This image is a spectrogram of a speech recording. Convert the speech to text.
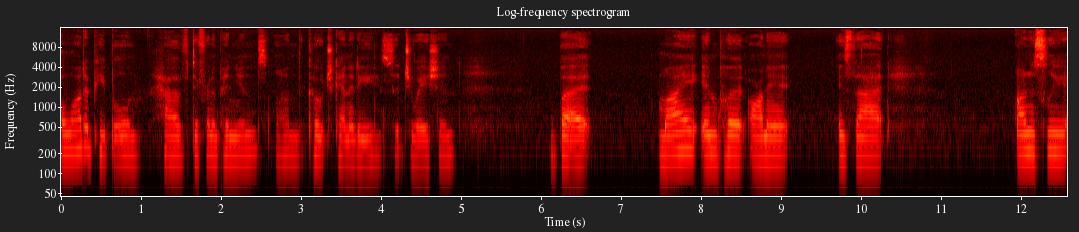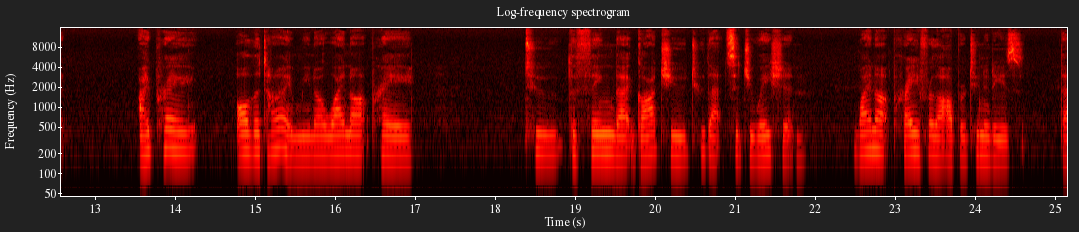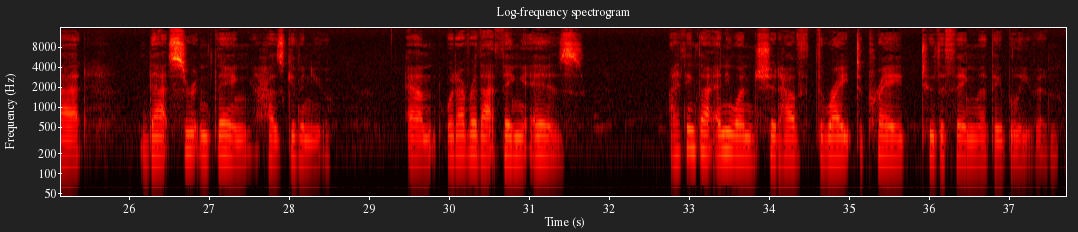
a lot of people have different opinions on the Coach Kennedy situation, but my input on it is that honestly, I pray all the time. You know, why not pray to the thing that got you to that situation? Why not pray for the opportunities that that certain thing has given you? and whatever that thing is, I think that anyone should have the right to pray to the thing that they believe in.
